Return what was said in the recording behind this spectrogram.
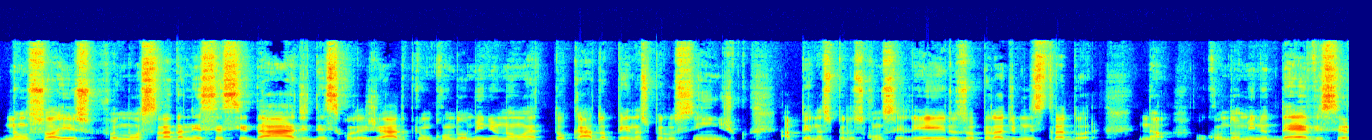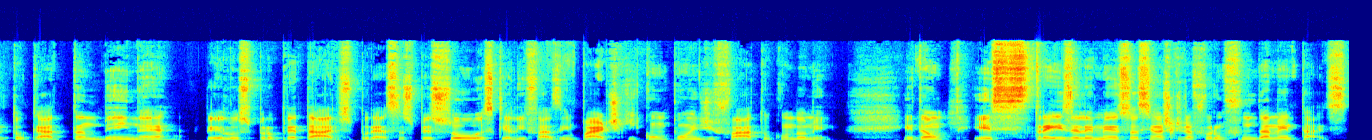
Não só isso, foi mostrada a necessidade desse colegiado, porque um condomínio não é tocado apenas pelo síndico, apenas pelos conselheiros ou pela administradora. Não, o condomínio deve ser tocado também, né, pelos proprietários, por essas pessoas que ali fazem parte, que compõem de fato o condomínio. Então, esses três elementos, assim, acho que já foram fundamentais.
